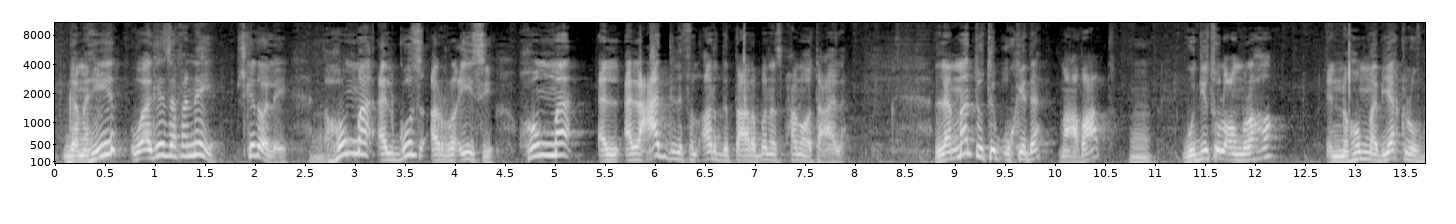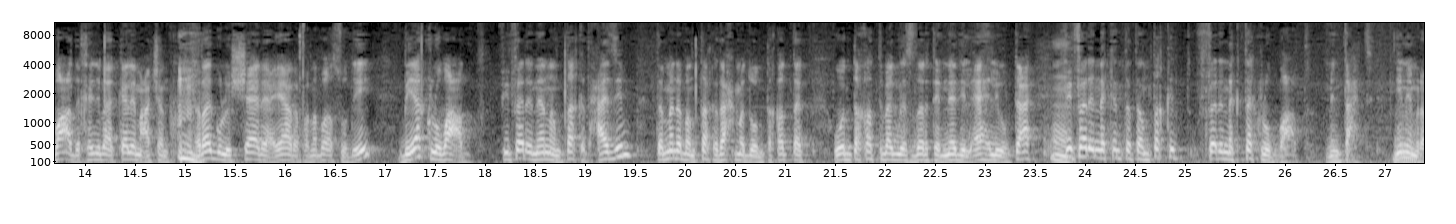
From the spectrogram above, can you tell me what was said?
جماهير وأجهزة فنية. مش كده ولا إيه؟ هم الجزء الرئيسي. هم ال- العدل في الأرض بتاع ربنا سبحانه وتعالى. لما أنتوا تبقوا كده مع بعض ودي طول عمرها إن هم بياكلوا في بعض خليني بقى أتكلم عشان رجل الشارع يعرف أنا بقصد إيه. بياكلوا بعض. في فرق إن أنا انتقد حازم طب ما أنا بنتقد أحمد وانتقدتك وانتقدت مجلس إدارة النادي الأهلي وبتاع. في فرق إنك أنت تنتقد في فرق إنك تاكلوا في بعض من تحت. دي نمرة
